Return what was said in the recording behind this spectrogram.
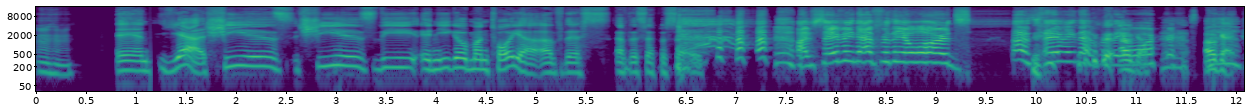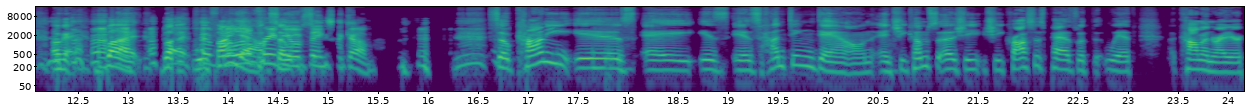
hmm And yeah, she is she is the Inigo Montoya of this of this episode. I'm saving that for the awards. I'm saving that for the Okay. awards. Okay, okay, but- but we Have a little out, preview so- of things to come. so Connie is a is is hunting down and she comes uh, she she crosses paths with with a Kamen Rider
